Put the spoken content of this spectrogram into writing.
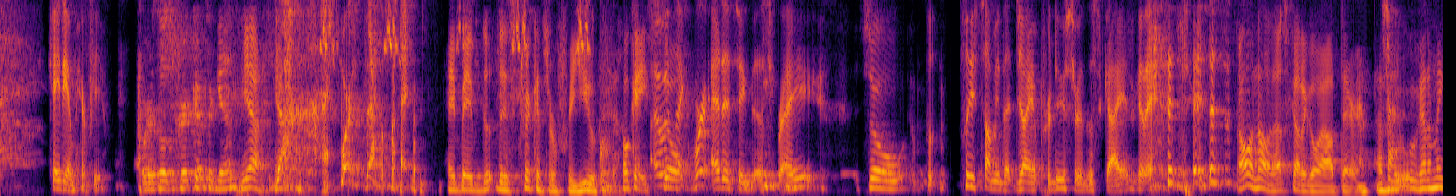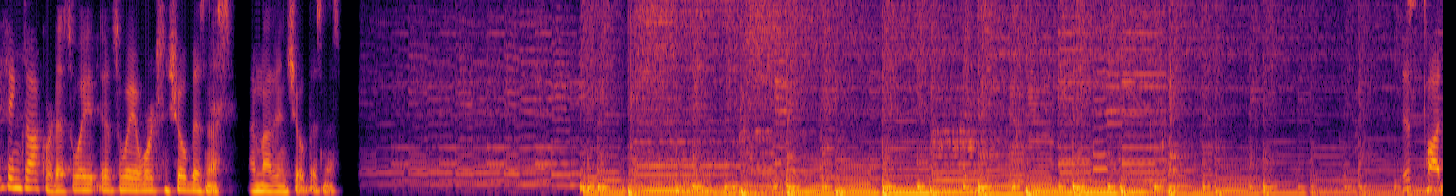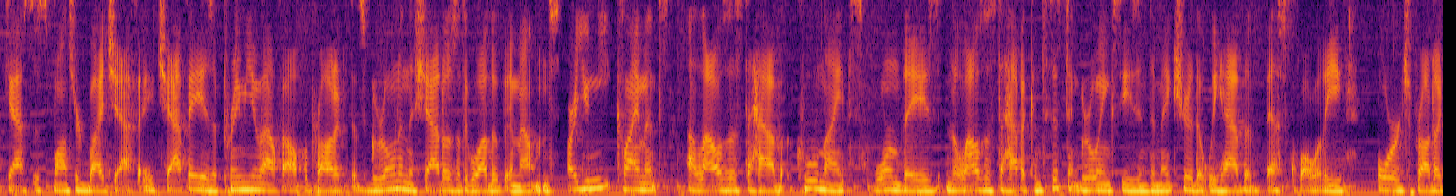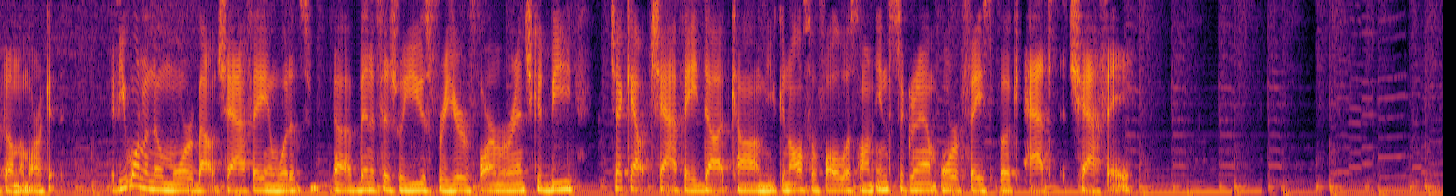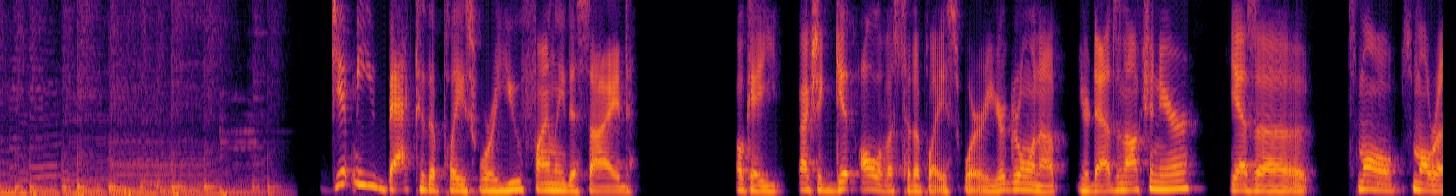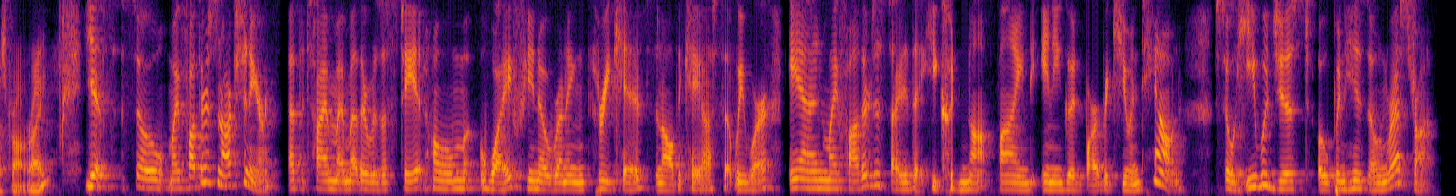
Katie, I'm here for you. Where's those crickets again? Yeah. Yeah, where's that button? Hey, babe, th- these crickets are for you. Okay, I so was like, we're editing this, right? So Please tell me that giant producer in the sky is going to edit this. oh no, that's got to go out there. That's we got to make things awkward. That's the way that's the way it works in show business. I'm not in show business. Podcast is sponsored by Chaffee. Chaffee is a premium alfalfa product that's grown in the shadows of the Guadalupe Mountains. Our unique climate allows us to have cool nights, warm days, and allows us to have a consistent growing season to make sure that we have the best quality forage product on the market. If you want to know more about Chaffee and what its uh, beneficial use for your farm or ranch could be, check out chaffee.com. You can also follow us on Instagram or Facebook at Chaffee. Get me back to the place where you finally decide okay actually get all of us to the place where you're growing up your dad's an auctioneer he has a small small restaurant right Yes. So my father's an auctioneer. At the time, my mother was a stay at home wife, you know, running three kids and all the chaos that we were. And my father decided that he could not find any good barbecue in town. So he would just open his own restaurant,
